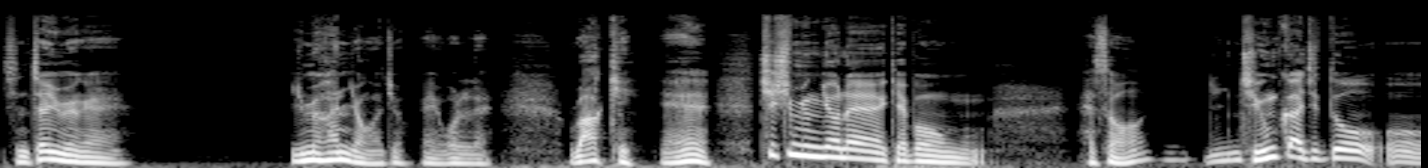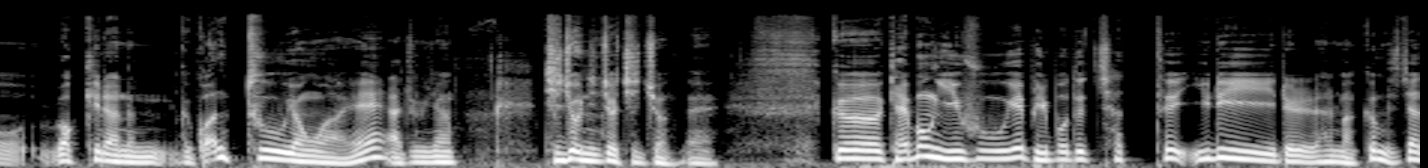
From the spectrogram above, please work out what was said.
진짜 유명해. 유명한 영화죠. 예, 원래. 락키. 예. 76년에 개봉해서 지금까지도 어, 럭키라는 그 권투 영화에 아주 그냥 지존이죠, 지존. 네. 그 개봉 이후에 빌보드 차트 1위를 할 만큼 진짜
